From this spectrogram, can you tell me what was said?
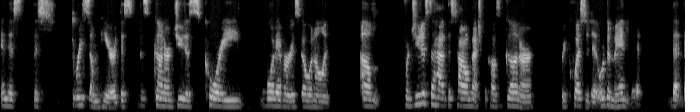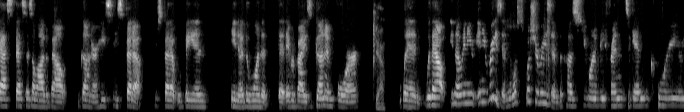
in this this threesome here. This this Gunner, Judas, Corey, whatever is going on. Um, for Judas to have this title match because Gunner requested it or demanded it, that that's that says a lot about Gunner. He's he's fed up. He's fed up with being, you know, the one that that everybody's gunning for. Yeah. When without you know any any reason. What's what's your reason? Because you want to be friends again with Corey? Or, I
